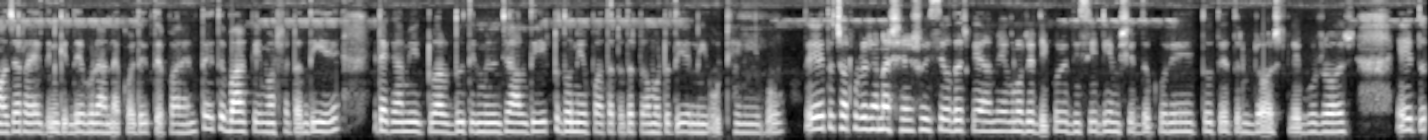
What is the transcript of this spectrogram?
মজার হয়, একদিন কিন্তু এবার রান্না করে দেখতে পারেন। তো এই তো বাকি মশলাটা দিয়ে এটাকে আমি একটু আর দুই তিন মিনিট জাল দিয়ে একটু ধনিয়া পাতা টাতা টমেটো দিয়ে নিয়ে উঠিয়ে নিব। তো এই তো চটপটে রান্না শেষ হয়েছে। ওদেরকে আমি এগুলো রেডি করে দিছি, ডিম সিদ্ধ করে, তো তেঁতুল রস, লেবুর রস, এই তো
